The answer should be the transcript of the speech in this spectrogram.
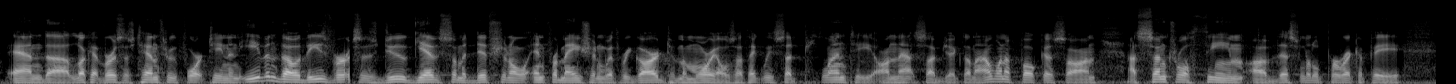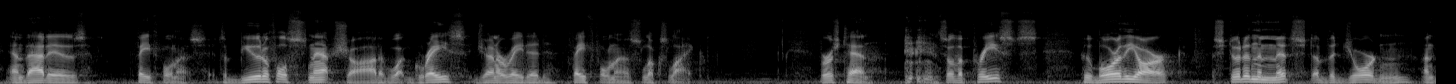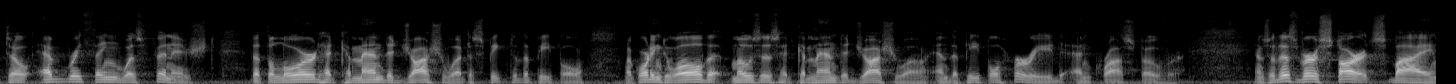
and uh, look at verses 10 through 14. And even though these verses do give some additional information with regard to memorials, I think we've said plenty on that subject. And I want to focus on a central theme of this little pericope, and that is faithfulness. It's a beautiful snapshot of what grace generated faithfulness looks like. Verse 10 So the priests who bore the ark stood in the midst of the Jordan until everything was finished that the Lord had commanded Joshua to speak to the people, according to all that Moses had commanded Joshua, and the people hurried and crossed over. And so this verse starts by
